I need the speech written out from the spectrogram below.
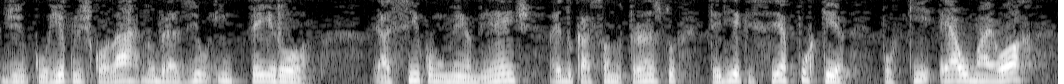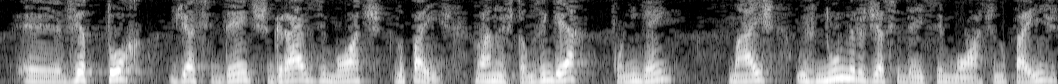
de currículo escolar no Brasil inteiro. Assim como o meio ambiente, a educação no trânsito teria que ser, por quê? Porque é o maior é, vetor de acidentes graves e mortes no país. Nós não estamos em guerra com ninguém, mas os números de acidentes e mortes no país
